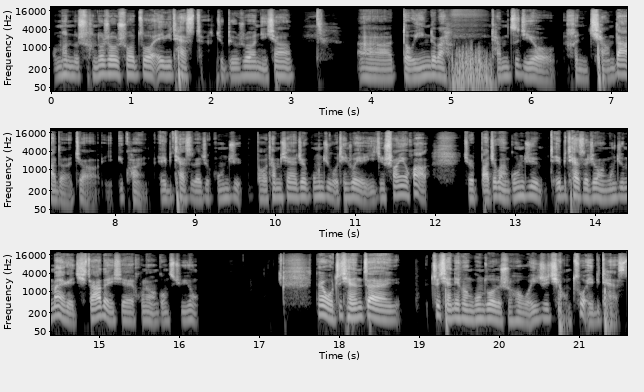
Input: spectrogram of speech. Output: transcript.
我们很多很多时候说做 A/B test，就比如说你像啊抖音对吧？他们自己有很强大的叫一款 A/B test 的这个工具，包括他们现在这个工具，我听说也已经商业化了，就是把这款工具 A/B test 这款工具卖给其他的一些互联网公司去用。但是我之前在之前那份工作的时候，我一直想做 A/B test，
